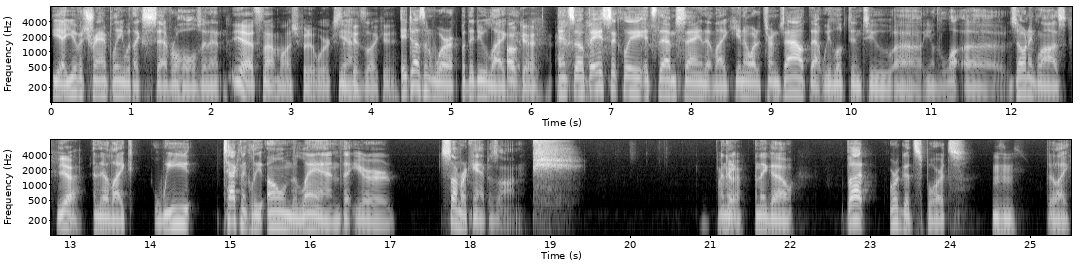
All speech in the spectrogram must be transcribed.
Yeah, you have a trampoline with like several holes in it. Yeah, it's not much, but it works. Yeah. The kids like it. It doesn't work, but they do like it. Okay. And so basically, it's them saying that, like, you know what? It turns out that we looked into, uh, you know, the law, uh, zoning laws, Yeah. and they're like, we technically own the land that your summer camp is on. And Okay. they and they go, but we're good sports. Mm-hmm. They're like,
